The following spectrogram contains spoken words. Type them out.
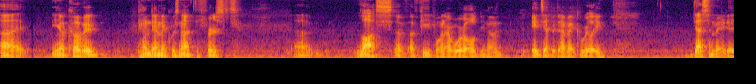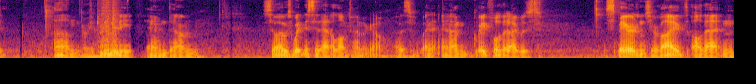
uh, you know, COVID pandemic was not the first uh, loss of, of people in our world. You know, AIDS epidemic really decimated um, oh, yeah. the community, and um, so I was witness to that a long time ago. I was, and, and, I'm grateful that I was spared and survived all that. And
